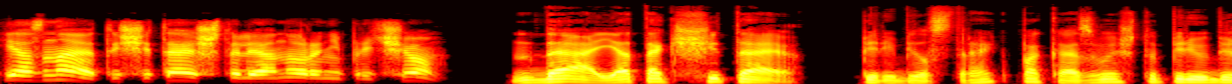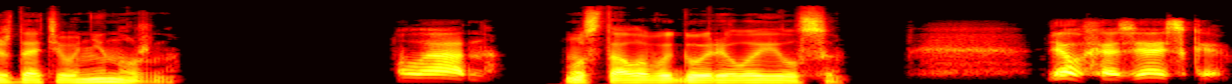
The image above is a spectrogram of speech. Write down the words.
Я знаю, ты считаешь, что Леонора ни при чем. Да, я так считаю, перебил Страйк, показывая, что переубеждать его не нужно. Ладно, устало выговорила Илса. Дело хозяйское,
